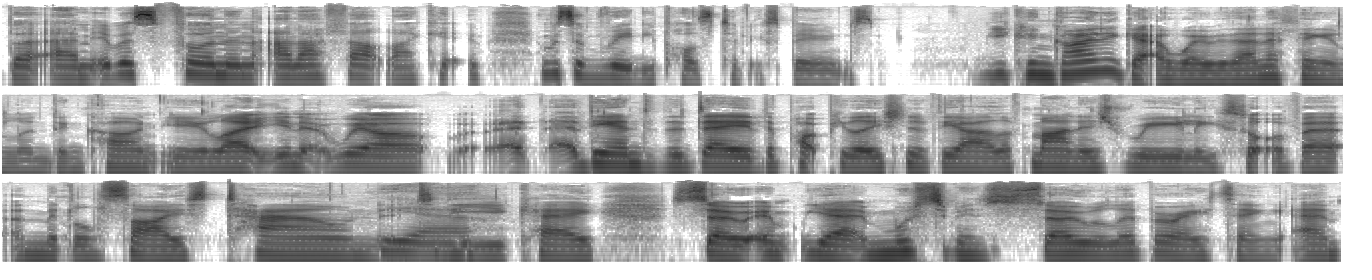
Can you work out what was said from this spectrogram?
but um, it was fun and, and I felt like it, it was a really positive experience you can kind of get away with anything in London, can't you? Like, you know, we are at, at the end of the day, the population of the Isle of Man is really sort of a, a middle-sized town yeah. to the UK. So, it, yeah, it must have been so liberating. Um,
